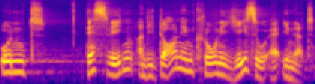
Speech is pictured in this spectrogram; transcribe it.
und deswegen an die Dornenkrone Jesu erinnert.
